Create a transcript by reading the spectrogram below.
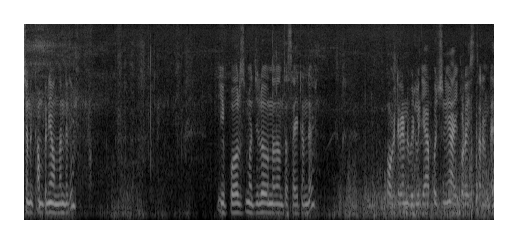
చిన్న కంపెనీ ఉందండి ఇది. ఈ పోల్స్ మధ్యలో ఉన్నదంతా సైట్ అండి. ఒకటి రెండు వీళ్ళు గ్యాప్ వచ్చినాయి అవి కూడా ఇస్తారండి.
